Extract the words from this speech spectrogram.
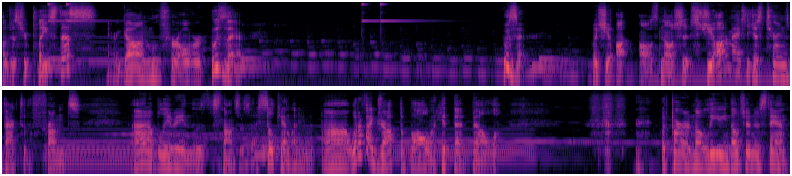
I'll just replace this. There we go, and move her over. Who's there? Who's there? Wait, she... Oh, no, she, she automatically just turns back to the front. I don't believe any of this nonsense. I still can't let anyone... Uh, what if I drop the ball and hit that bell? what part of not leaving don't you understand?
